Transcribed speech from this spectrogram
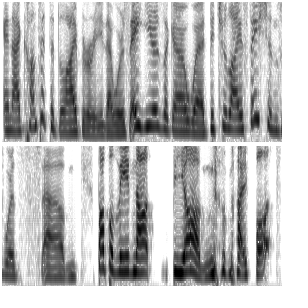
and I contacted the library that was eight years ago where digitalizations was um, probably not beyond my thoughts.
